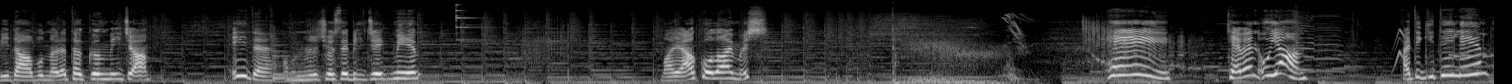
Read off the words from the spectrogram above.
Bir daha bunlara takılmayacağım. İyi de onları çözebilecek miyim? Bayağı kolaymış. Kevin uyan. Hadi gidelim.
